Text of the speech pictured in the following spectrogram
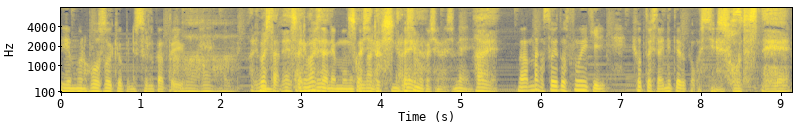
AM の放送局にするかという。ありましたね、ありましたね、もう昔な歴史がね。昔昔の話ね。はい。ななんかそれと雰囲気、ひょっとしたら似てるかもしれないそうですね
